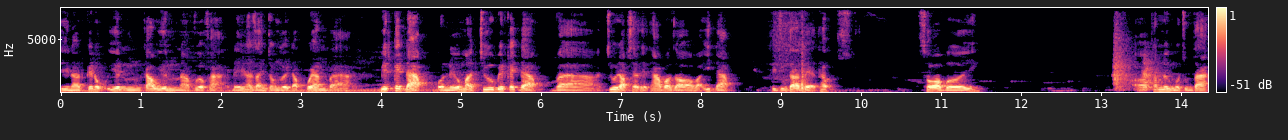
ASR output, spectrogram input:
Thì là cái độ yên cao yên là vừa phải đấy là dành cho người đạp quen và biết cách đạp. Còn nếu mà chưa biết cách đạp và chưa đạp xe thể thao bao giờ và ít đạp thì chúng ta để thấp so với uh, thắt lưng của chúng ta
